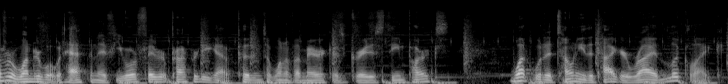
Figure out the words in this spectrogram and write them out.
Ever wonder what would happen if your favorite property got put into one of America's greatest theme parks? What would a Tony the Tiger ride look like?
